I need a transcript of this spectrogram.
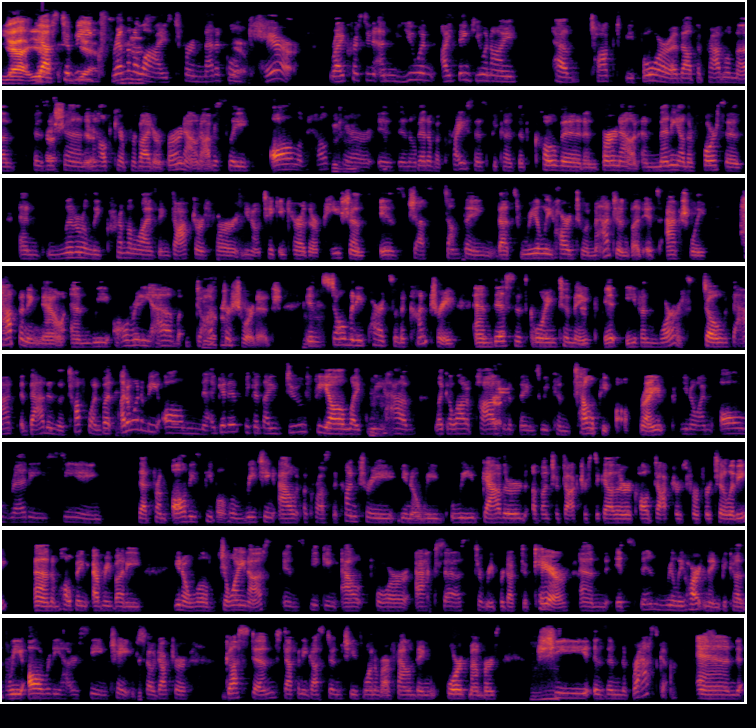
Yeah, yeah. Yes, to be yeah. Criminalized mm-hmm. for medical yeah. care, right, Christine? And you and I think you and I have talked before about the problem of physician yeah. and healthcare provider burnout. Obviously, all of mm-hmm. healthcare mm-hmm. is in a bit of a crisis because of COVID and burnout and many other forces. And literally criminalizing doctors for, you know, taking care of their patients is just something that's really hard to imagine, but it's actually happening now and we already have doctor yeah. shortage yeah. in so many parts of the country and this is going to make it even worse so that that is a tough one but i don't want to be all negative because i do feel like we mm-hmm. have like a lot of positive things we can tell people right you know i'm already seeing that from all these people who are reaching out across the country you know we've we've gathered a bunch of doctors together called doctors for fertility and i'm hoping everybody you know, will join us in speaking out for access to reproductive care. And it's been really heartening because we already are seeing change. So Dr. Gustin, Stephanie Gustin, she's one of our founding board members. Mm-hmm. She is in Nebraska and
